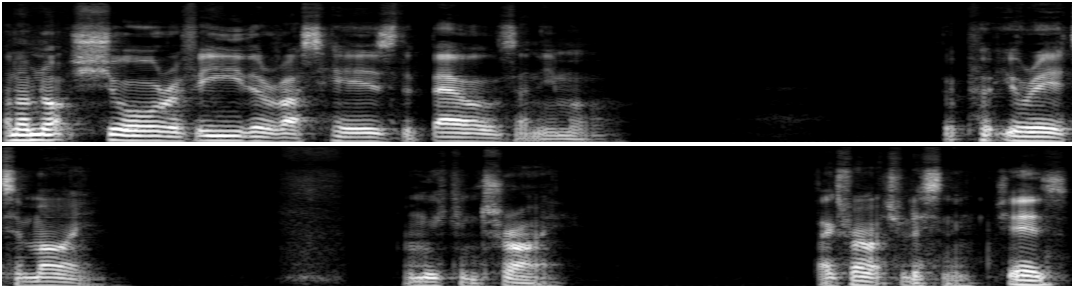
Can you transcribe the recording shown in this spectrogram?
And I'm not sure if either of us hears the bells anymore. But put your ear to mine, and we can try. Thanks very much for listening. Cheers.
